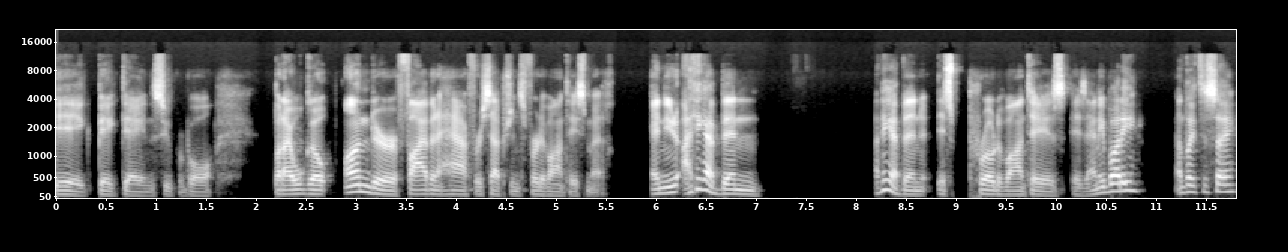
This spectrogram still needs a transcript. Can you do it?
big, big day in the Super Bowl. But I will go under five and a half receptions for DeVonta Smith. And you know, I think I've been I think I've been as pro DeVonta as, as anybody, I'd like to say.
